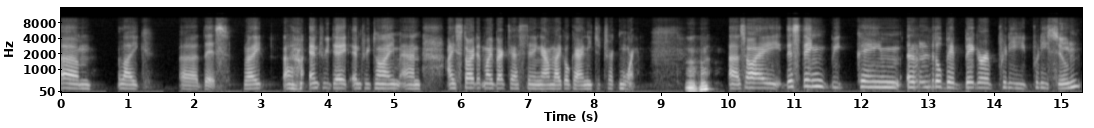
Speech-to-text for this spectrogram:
um, like uh, this, right? Uh, entry date, entry time, and I started my backtesting. I'm like, okay, I need to track more. Mm-hmm. Uh, so I this thing became a little bit bigger pretty pretty soon,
